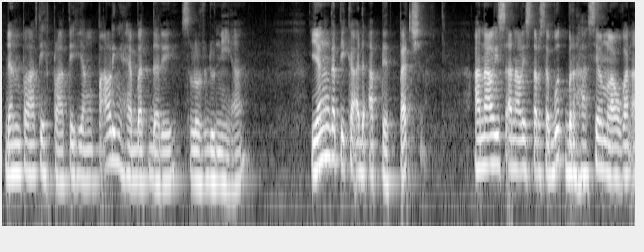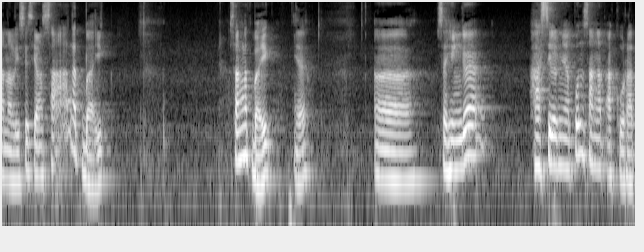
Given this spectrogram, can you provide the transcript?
dan pelatih-pelatih yang paling hebat dari seluruh dunia yang ketika ada update patch analis-analis tersebut berhasil melakukan analisis yang sangat baik, sangat baik, ya, uh, sehingga hasilnya pun sangat akurat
